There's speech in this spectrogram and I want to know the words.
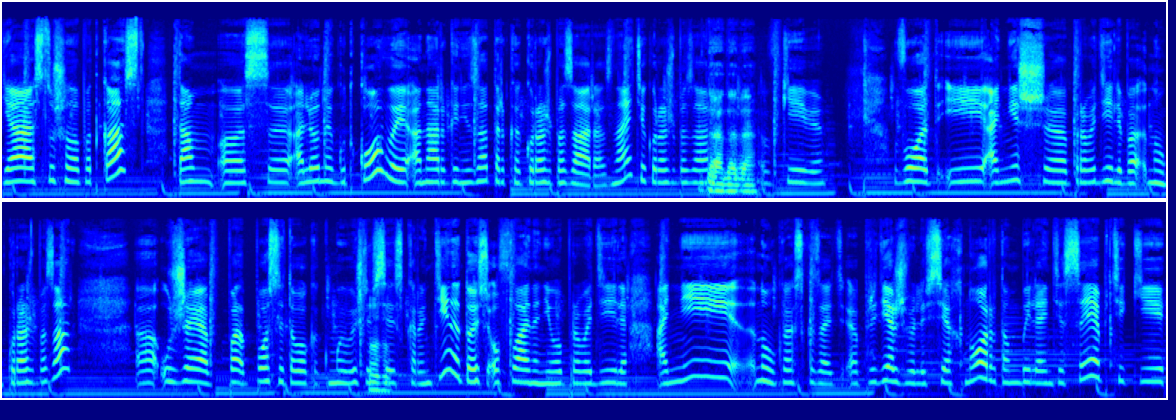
Я слушала подкаст там э, с Аленой Гудковой, она организаторка Кураж Базара. Знаете Кураж Базар? Да, да, да. В Киеве. Вот, и они ж проводили, ба- ну, Кураж Базар э, уже по- после того, как мы вышли Мгм. все из карантина, то есть оффлайн они его проводили, они, ну, как сказать, э, придерживали всех норм, там были антисептики,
